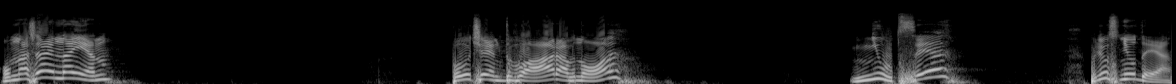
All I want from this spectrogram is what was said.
Умножаем на n. Получаем 2 равно ню c плюс ню d.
